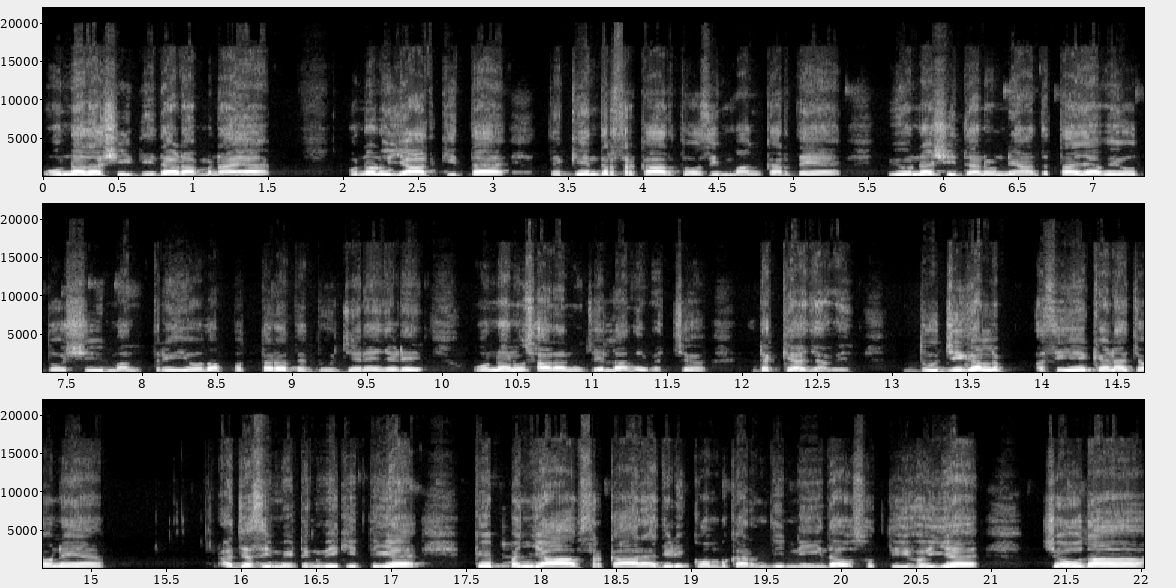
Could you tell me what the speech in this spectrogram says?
ਉਹਨਾਂ ਦਾ ਸ਼ਹੀਦੀ ਦਿਹਾੜਾ ਮਨਾਇਆ। ਉਹਨਾਂ ਨੂੰ ਯਾਦ ਕੀਤਾ ਹੈ ਤੇ ਕੇਂਦਰ ਸਰਕਾਰ ਤੋਂ ਅਸੀਂ ਮੰਗ ਕਰਦੇ ਹਾਂ ਵੀ ਉਹਨਾਂ ਸ਼ਹੀਦਾਂ ਨੂੰ ਨਿਆਂ ਦਿੱਤਾ ਜਾਵੇ। ਉਹ ਦੋਸ਼ੀ ਮੰਤਰੀ, ਉਹਦਾ ਪੁੱਤਰ ਤੇ ਦੂਜੇ ਨੇ ਜਿਹੜੇ ਉਹਨਾਂ ਨੂੰ ਸਾਰਿਆਂ ਨੂੰ ਜੇਲ੍ਹਾਂ ਦੇ ਵਿੱਚ ਡੱਕਿਆ ਜਾਵੇ। ਦੂਜੀ ਗੱਲ ਅਸੀਂ ਇਹ ਕਹਿਣਾ ਚਾਹੁੰਦੇ ਹਾਂ, ਅੱਜ ਅਸੀਂ ਮੀਟਿੰਗ ਵੀ ਕੀਤੀ ਹੈ ਕਿ ਪੰਜਾਬ ਸਰਕਾਰ ਹੈ ਜਿਹੜੀ ਕੁੰਭ ਕਰਨ ਦੀ ਨੀਂਦ ਆ, ਉਹ ਸੁੱਤੀ ਹੋਈ ਹੈ। 14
